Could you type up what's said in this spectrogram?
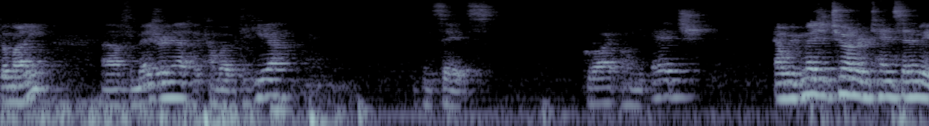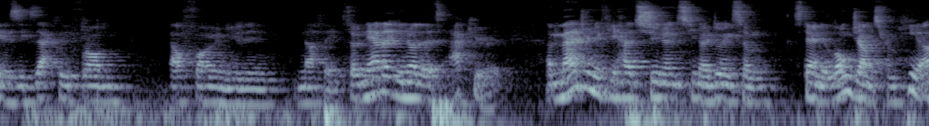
the money uh, for measuring that. If I come over to here, you can see it's right on the edge. And we've measured 210 centimeters exactly from our phone using nothing. So now that you know that it's accurate, imagine if you had students, you know, doing some standard long jumps from here,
